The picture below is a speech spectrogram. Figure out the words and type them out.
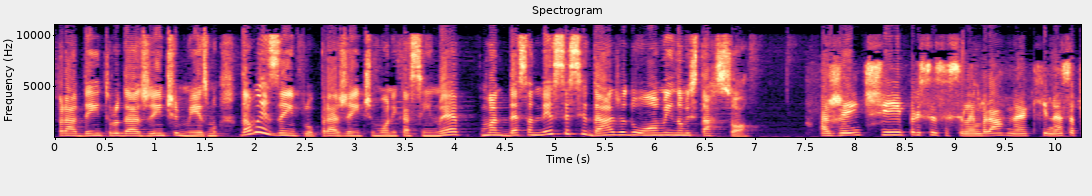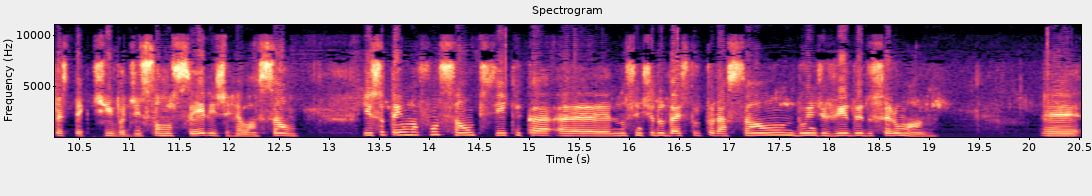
para dentro da gente mesmo. Dá um exemplo para a gente, Mônica, assim, não é uma dessa necessidade do homem não estar só. A gente precisa se lembrar, né, que nessa perspectiva de somos seres de relação, isso tem uma função psíquica eh, no sentido da estruturação do indivíduo e do ser humano. Eh,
